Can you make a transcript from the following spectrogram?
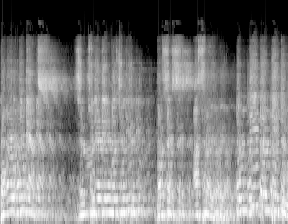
Power of the match. Centurion University versus Asraya 2022.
